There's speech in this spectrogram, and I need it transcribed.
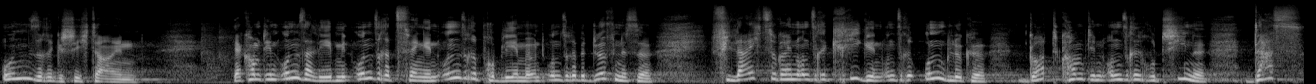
unsere Geschichte ein. Er kommt in unser Leben, in unsere Zwänge, in unsere Probleme und unsere Bedürfnisse, vielleicht sogar in unsere Kriege, in unsere Unglücke. Gott kommt in unsere Routine. Das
